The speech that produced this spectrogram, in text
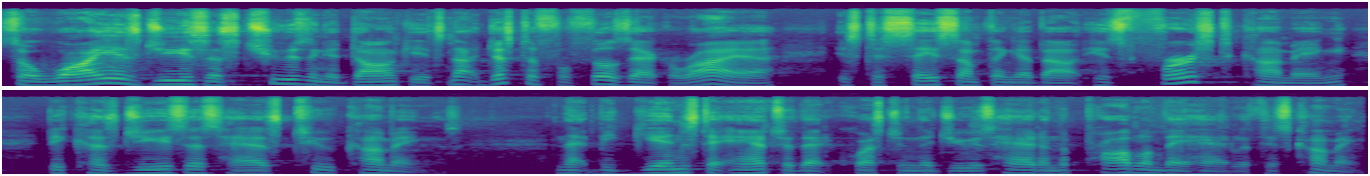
So, why is Jesus choosing a donkey? It's not just to fulfill Zechariah, it's to say something about his first coming because Jesus has two comings. And that begins to answer that question the Jews had and the problem they had with his coming.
